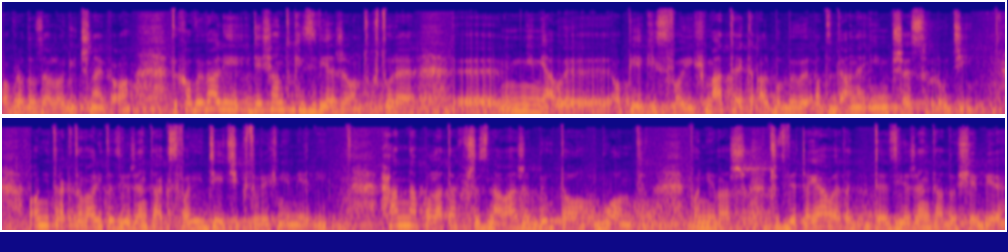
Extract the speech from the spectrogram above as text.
ogrodu zoologicznego, wychowywali dziesiątki zwierząt, które e, nie miały opieki swoich matek albo były oddane im przez ludzi. Oni traktowali te zwierzęta jak swoje dzieci, których nie mieli. Hanna po latach przyznała, że był to błąd, ponieważ przyzwyczajały te, te zwierzęta do siebie,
